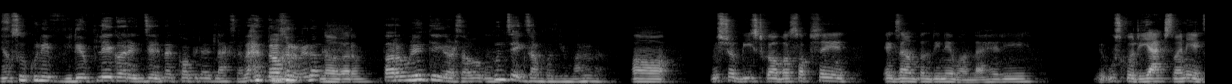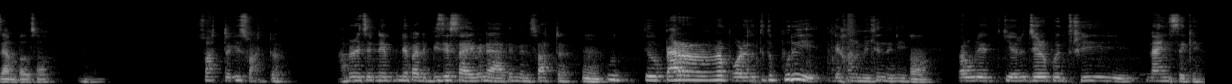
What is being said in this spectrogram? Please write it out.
यहाँ उसको कुनै भिडियो प्ले गऱ्यो भने चाहिँ होइन कपिराइट लाग्छ होला नगरौँ होइन। नगरौँ। तर उसले पनि त्यही गर्छ अब कुन चाहिँ इक्जाम्पल दिउँ भनौँ न? मिस्टर बिस्टको अब सबसे एक्जाम्पल दिने भन्दाखेरि उसको रियाक्ट्समा नि एक्जाम्पल छ। स्वाट कि स्वाट हाम्रो चाहिँ ने नेपाली विजय साई पनि आएको थियो नि स्वाट ऊ त्यो प्यार पढेको त्यो त पुरै देखाउनु मिल्थ्यो नि त नि। तर उसले के अरे zero point three nine second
